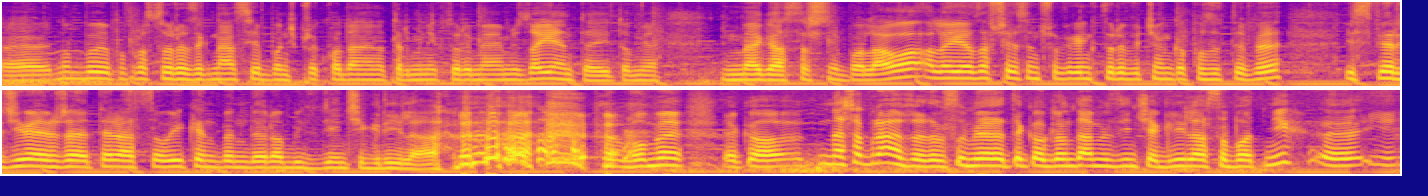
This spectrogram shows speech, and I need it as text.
e, no, były po prostu rezygnacje bądź przekładane na terminy, które miałem już zajęte i to mnie mega strasznie bolało, ale ja zawsze jestem człowiekiem, który wyciąga pozytywy i stwierdziłem, że teraz co weekend będę robić zdjęcie grilla. bo my jako nasza branża, to w sumie tylko oglądamy zdjęcia grilla sobotnich e, i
